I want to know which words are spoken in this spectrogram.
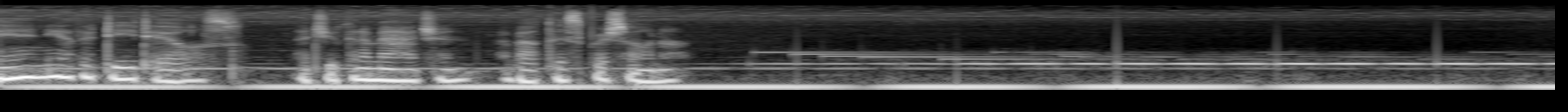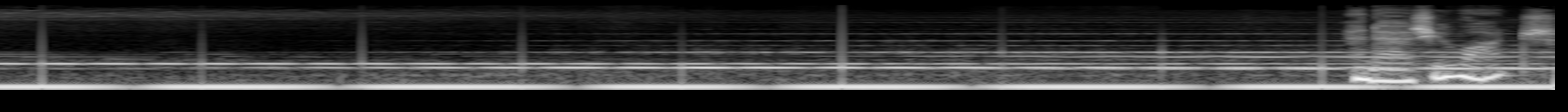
any other details that you can imagine about this persona. You watch,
